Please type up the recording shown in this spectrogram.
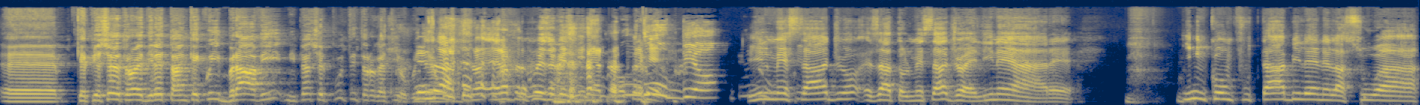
Eh, che piacere trovare diretta anche qui, bravi, mi piace il punto interrogativo. Esatto, era per questo che si perché dubbio. Il messaggio, esatto, il messaggio è lineare, inconfutabile nella sua,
